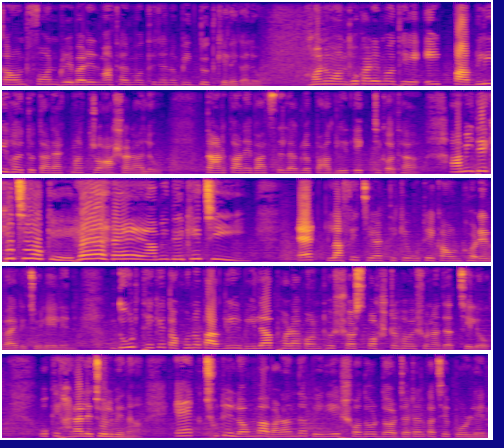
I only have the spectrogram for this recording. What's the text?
কাউন্ট ফন ব্রেবারের মাথার মধ্যে যেন বিদ্যুৎ খেলে গেল। ঘন অন্ধকারের মধ্যে এই পাগলি হয়তো তার একমাত্র আশার আলো। তার কানে বাজতে লাগল পাগলির একটি কথা। আমি দেখেছি ওকে। হ্যাঁ হ্যাঁ আমি দেখেছি। এক লাফে চেয়ার থেকে উঠে কাউন্ট ঘরের বাইরে চলে এলেন। দূর থেকে তখনও পাগলির বিলাপ ভরা কণ্ঠস্বর স্পষ্টভাবে শোনা যাচ্ছিল। ওকে হারালে চলবে না। এক ছুটে লম্বা বারান্দা পেরিয়ে সদর দরজাটার কাছে পড়লেন।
